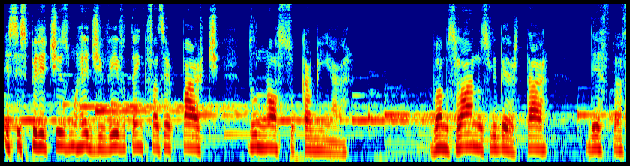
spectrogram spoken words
Esse espiritismo redivivo tem que fazer parte do nosso caminhar. Vamos lá nos libertar destas,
